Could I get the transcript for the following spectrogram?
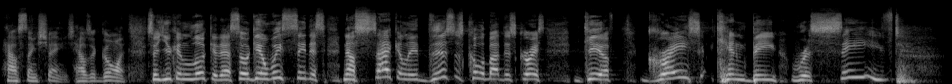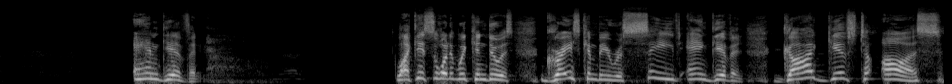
How's things changed? How's it going? So you can look at that. So again, we see this. Now, secondly, this is cool about this grace gift. Grace can be received and given. Like this is what we can do is grace can be received and given. God gives to us,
